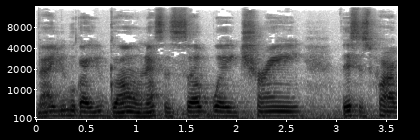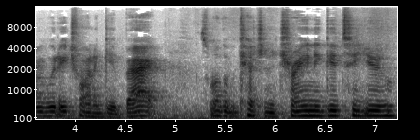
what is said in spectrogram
Now you look like you gone. That's a subway train. This is probably where they trying to get back. So I'm gonna be catching a train to get to you.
